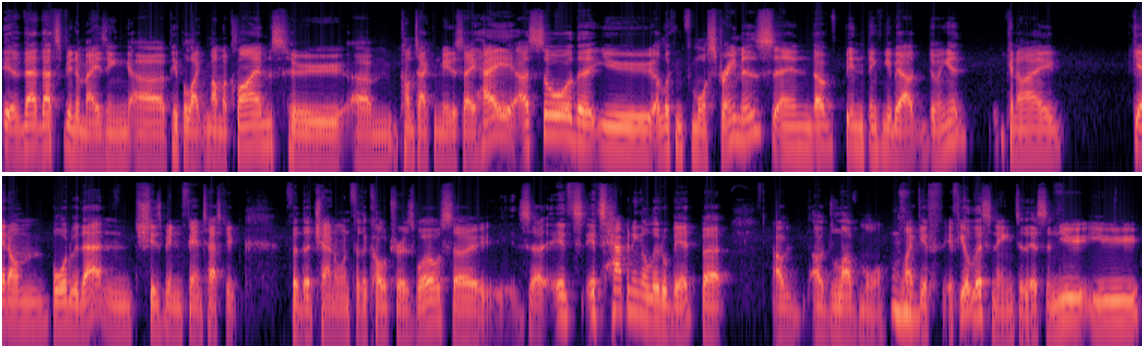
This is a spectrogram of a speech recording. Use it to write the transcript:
that that's been amazing. Uh, people like Mama Climbs who um, contacted me to say, "Hey, I saw that you are looking for more streamers, and I've been thinking about doing it. Can I get on board with that?" And she's been fantastic for the channel and for the culture as well. So it's uh, it's, it's happening a little bit, but I would I would love more. Mhm. Like if if you're listening to this and you you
